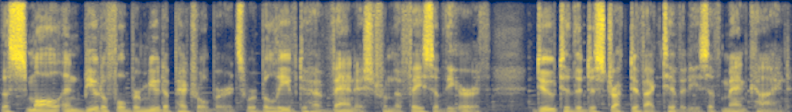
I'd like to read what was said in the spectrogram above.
the small and beautiful Bermuda petrel birds were believed to have vanished from the face of the earth due to the destructive activities of mankind.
